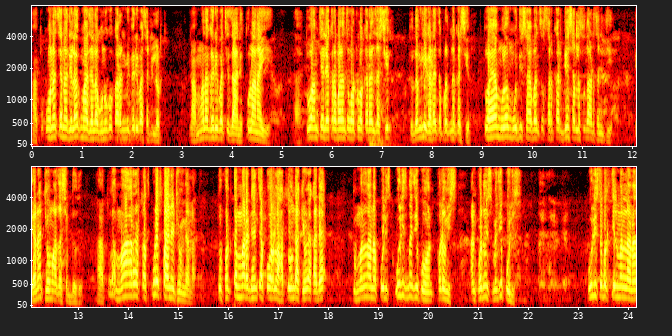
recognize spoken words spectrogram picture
हा तू कोणाच्या नदी लाग माझ्या लागू नको कारण मी गरीबासाठी लढतो. हा, मला गरीबाची जाण आहे तुला नाहीये. हा, तू आमच्या लेकरा बाळांचा वाटोळा करायला जाशील तू दंगली घडायचा प्रयत्न करशील. तू ह्यामुळं मोदी साहेबांचं सरकार देशाला सुद्धा अडचणीत आहे त्यांना ठेव माझा शब्द तू. हा तुला महाराष्ट्रात कुठेच पाय ठेवून देणार. तू फक्त मराठ्यांच्या पोराला हात लावून दाखव एखाद्या. तू म्हणला ना पोलीस पोलीस म्हणजे कोण? फडणवीस. आणि फडणवीस म्हणजे पोलीस. पोलीस बघतील म्हणला ना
